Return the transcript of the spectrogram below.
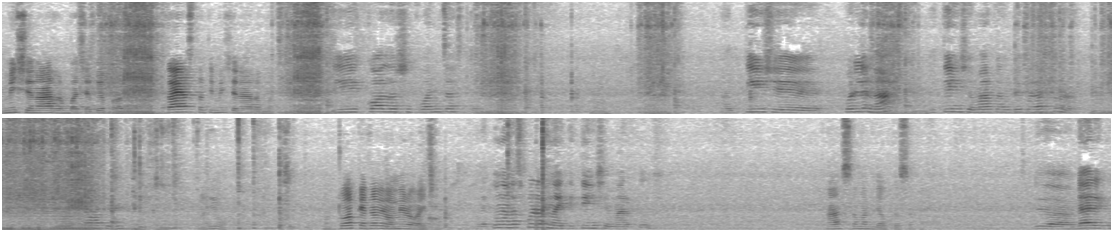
मिशन आरंभाच्या पेपरात काय असतं ते मिशन आरंभात ती स्कॉलरशिप वाणीच असते. हम्म, आणि तीनशे पडले ना की तीनशे मार्काचा पेपर असतो ना. मग टॉपी भेटते. अयो मग टोप्या कव्या मिळवायचे? आता कुणालाच पडत नाही ते तीनशे मार्क. असं म्हणल्यावर कसं काय? डायरेक्ट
